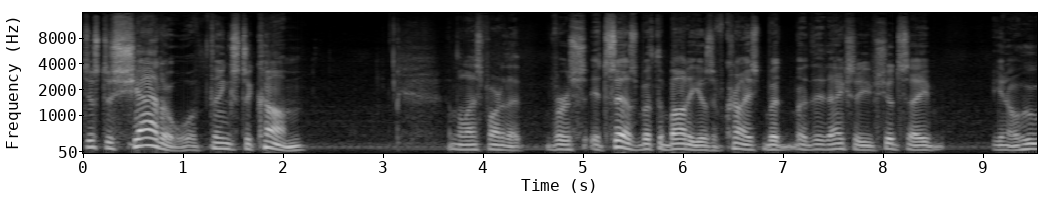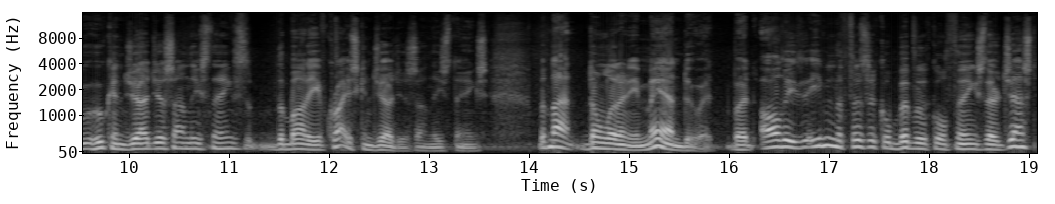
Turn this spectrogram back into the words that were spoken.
just a shadow of things to come. And the last part of that verse it says, "But the body is of Christ," but but it actually should say, you know, who who can judge us on these things? The body of Christ can judge us on these things but not don't let any man do it. But all these, even the physical biblical things, they're just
